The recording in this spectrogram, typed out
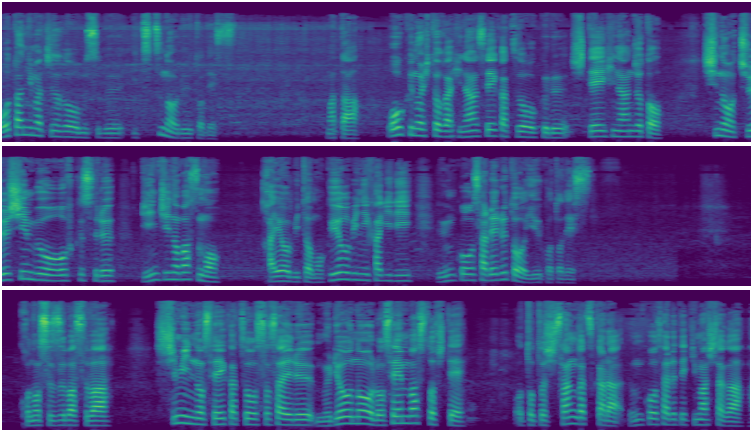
大谷町などを結ぶ5つのルートです。また、多くの人が避難生活を送る指定避難所と、市の中心部を往復する臨時のバスも、火曜日と木曜日に限り運行されるということです。この鈴バスは、市民の生活を支える無料の路線バスとして、おととし3月から運行されてきましたが、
